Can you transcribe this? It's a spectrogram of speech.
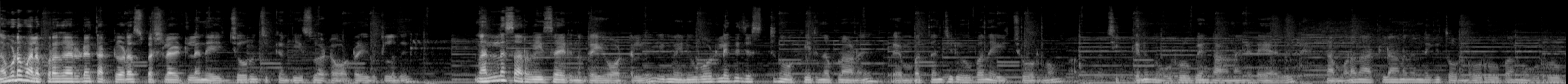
നമ്മുടെ മലപ്പുറക്കാരുടെ തട്ടുകട സ്പെഷ്യൽ ആയിട്ടുള്ള നെയ്ച്ചോറും ചിക്കൻ പീസും ആയിട്ട് ഓർഡർ ചെയ്തിട്ടുള്ളത്. നല്ല സർവീസ് ആയിരുന്നു ഈ ഹോട്ടലിൽ ഈ മെനു ബോർഡിലേക്ക് ജസ്റ്റ് നോക്കിയിരുന്നപ്പോഴാണ് എൺപത്തഞ്ച് രൂപ നെയ്ച്ചോറിനും ചിക്കന് നൂറ് രൂപയും കാണാനിടയായത്. നമ്മുടെ നാട്ടിലാണെന്നുണ്ടെങ്കിൽ തൊണ്ണൂറ് രൂപ നൂറ് രൂപ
